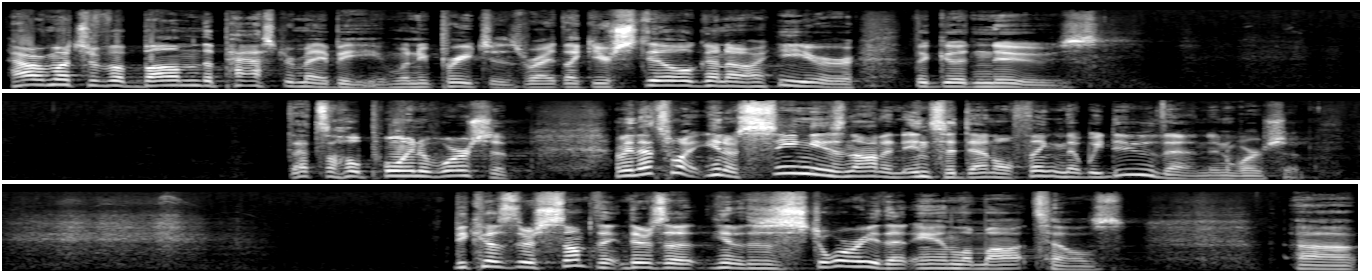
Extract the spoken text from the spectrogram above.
However much of a bum the pastor may be when he preaches, right? Like you're still going to hear the good news. That's the whole point of worship. I mean, that's why, you know, singing is not an incidental thing that we do then in worship. Because there's something, there's a, you know, there's a story that Anne Lamott tells uh,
